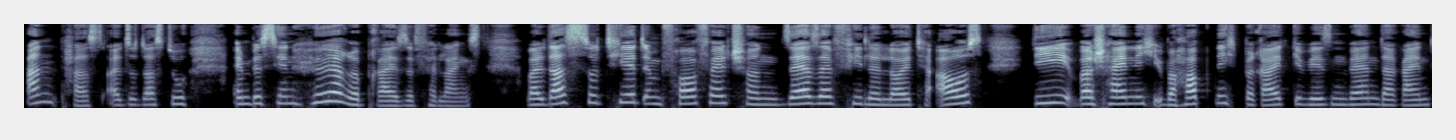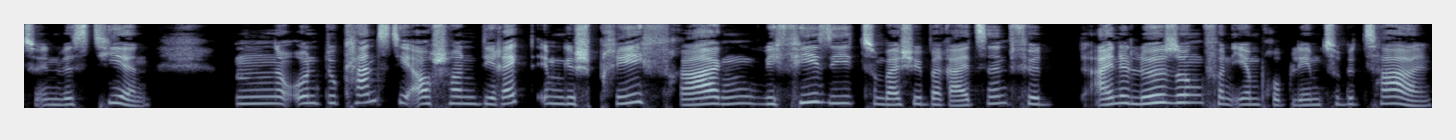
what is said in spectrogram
anpasst. Also, dass du ein bisschen höhere Preise verlangst. Weil das sortiert im Vorfeld schon sehr, sehr viele Leute aus, die wahrscheinlich überhaupt nicht bereit gewesen wären, da rein zu investieren. Mm, und du kannst die auch schon direkt im Gespräch fragen, wie viel sie zum Beispiel bereit sind, für eine Lösung von ihrem Problem zu bezahlen.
